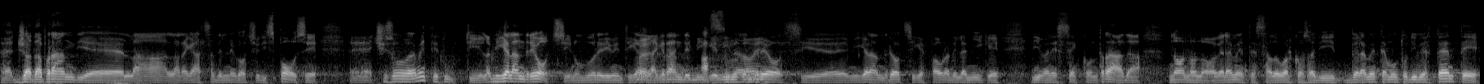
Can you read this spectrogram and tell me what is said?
eh, Giada Prandi è la, la ragazza del negozio di spose, eh, ci sono veramente tutti, la Michela Andreozzi, non vorrei dimenticare Beh, la grande Michelina. Andreozzi, eh, Michela Andreozzi che fa una delle amiche di Vanessa Incontrada, no no no, veramente è stato qualcosa di veramente molto divertente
